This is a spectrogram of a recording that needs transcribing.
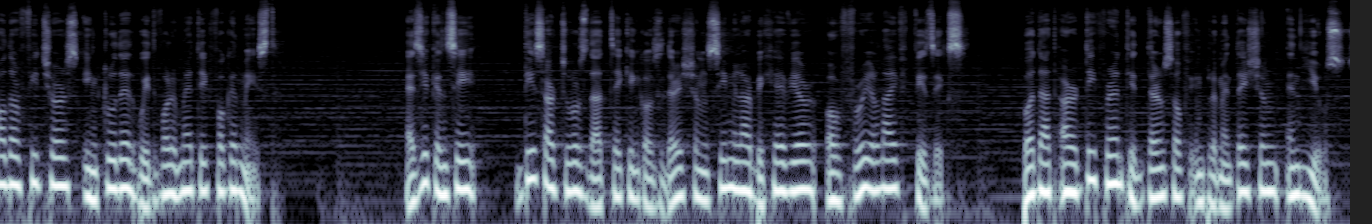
other features included with volumetric fog and mist. As you can see, these are tools that take in consideration similar behavior of real-life physics, but that are different in terms of implementation and use.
